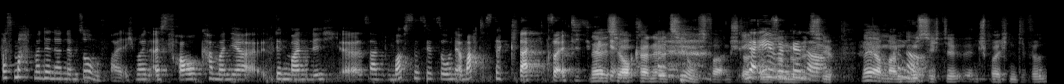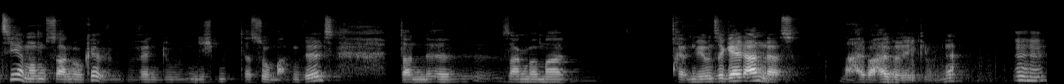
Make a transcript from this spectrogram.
Was macht man denn dann in so einem Fall? Ich meine, als Frau kann man ja den Mann nicht äh, sagen, du machst das jetzt so und er macht es dann gleichzeitig. Ja, ist ja auch keine Erziehungsveranstaltung. ja, eben, so genau. Beziehung. Naja, man Genau. muss sich entsprechend differenzieren. Man muss sagen, okay, wenn du nicht das so machen willst, dann äh, sagen wir mal, trennen wir unser Geld anders. Eine halbe halbe Regelung. Ne? Mhm.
